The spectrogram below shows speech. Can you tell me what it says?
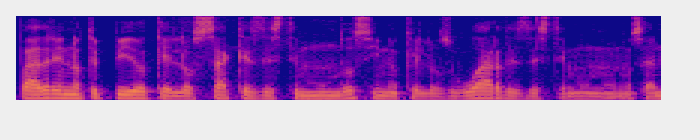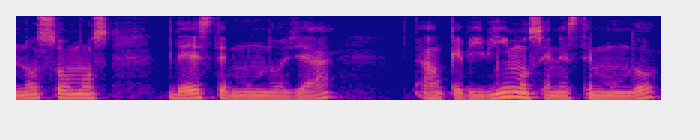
Padre, no te pido que los saques de este mundo, sino que los guardes de este mundo. ¿no? O sea, no somos de este mundo ya, aunque vivimos en este mundo,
